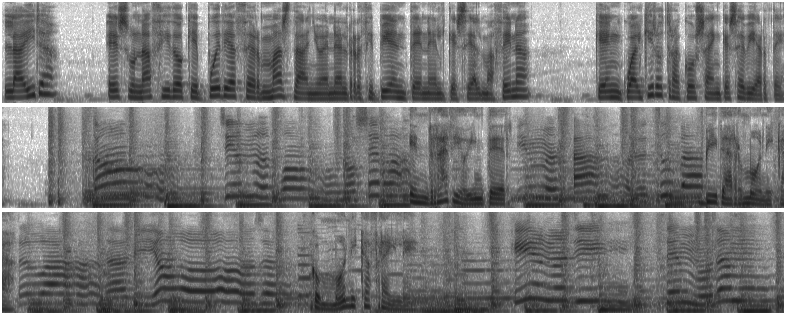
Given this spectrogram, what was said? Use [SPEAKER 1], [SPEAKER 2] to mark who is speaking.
[SPEAKER 1] La ira es un ácido que puede hacer más daño en el recipiente en el que se almacena que en cualquier otra cosa en que se vierte.
[SPEAKER 2] En Radio Inter, Vida Armónica, con Mónica Fraile.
